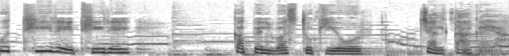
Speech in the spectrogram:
वो धीरे धीरे कपिल वस्तु की ओर चलता गया।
